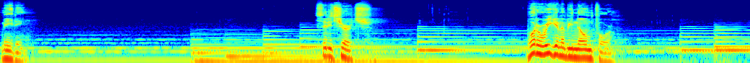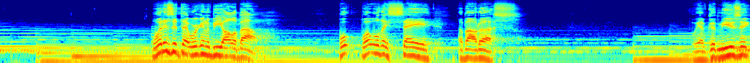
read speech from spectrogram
meeting. City Church, what are we going to be known for? What is it that we're going to be all about? What, what will they say about us? We have good music.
